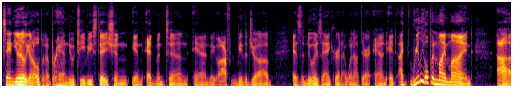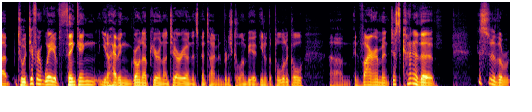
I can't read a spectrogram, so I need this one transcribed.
saying, you know, they're going to open a brand new TV station in Edmonton. And they offered me the job as the news anchor. And I went out there and it I really opened my mind uh, to a different way of thinking. You know, having grown up here in Ontario and then spent time in British Columbia, you know, the political um, environment, just kind of the just sort of the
